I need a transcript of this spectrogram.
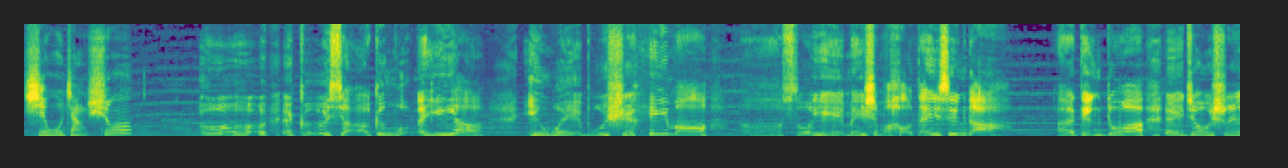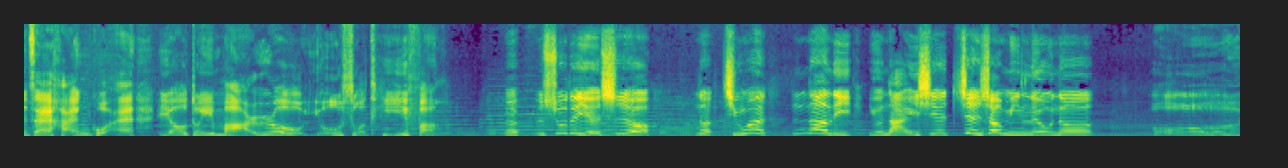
事务长说：“哦，阁下跟我们一样，因为不是黑猫，啊，所以没什么好担心的。啊，顶多就是在韩馆要对马肉有所提防。”呃，说的也是哦。那请问那里有哪一些政商名流呢？哦，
